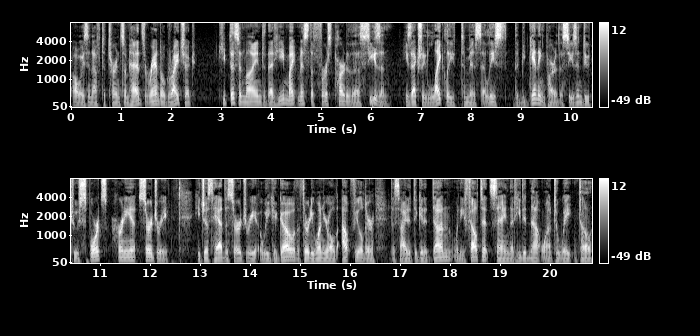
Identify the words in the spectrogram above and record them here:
always enough to turn some heads. Randall Grichuk Keep this in mind that he might miss the first part of the season. He's actually likely to miss at least the beginning part of the season due to sports hernia surgery. He just had the surgery a week ago. The 31 year old outfielder decided to get it done when he felt it, saying that he did not want to wait until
